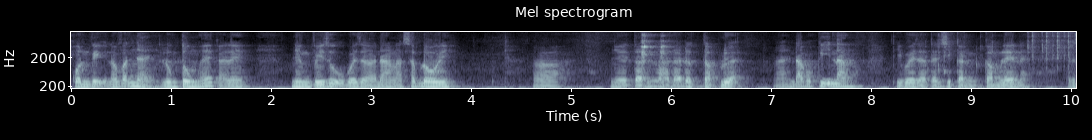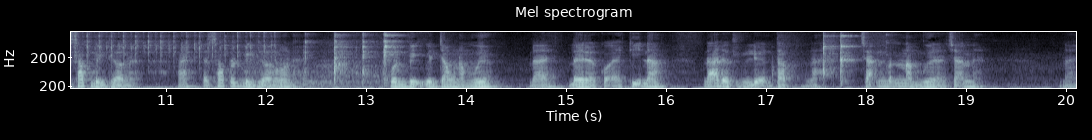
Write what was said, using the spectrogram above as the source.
quân vị nó vẫn nhảy lung tung hết cả lên. Nhưng ví dụ bây giờ đang là sắp đôi à, như tấn là đã được tập luyện đấy, đã có kỹ năng thì bây giờ tấn chỉ cần cầm lên này tấn sóc bình thường này đấy, tấn sóc rất bình thường luôn này. Quân vị bên trong nằm nguyên đấy đây là gọi kỹ năng. Đã được luyện tập là chặn vẫn nằm nguyên là chặn này. Đấy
